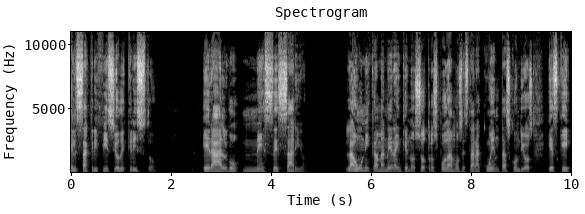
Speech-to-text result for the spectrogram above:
el sacrificio de Cristo era algo necesario. La única manera en que nosotros podamos estar a cuentas con Dios es que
